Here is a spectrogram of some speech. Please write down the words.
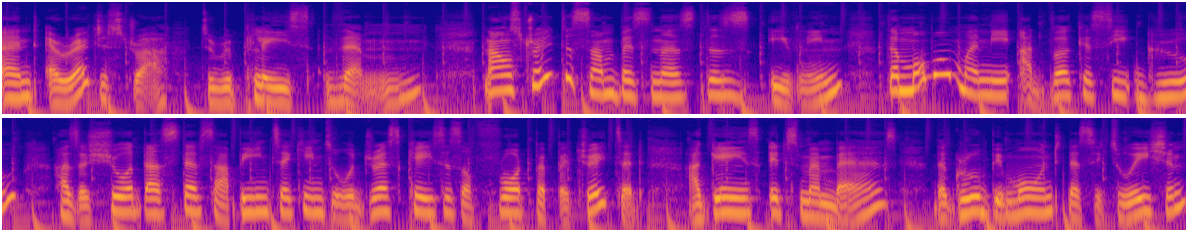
and a registrar to replace them. Now, straight to some business this evening. The mobile money advocacy group has assured that steps are being taken to address cases of fraud perpetrated against its members. The group bemoaned the situation,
